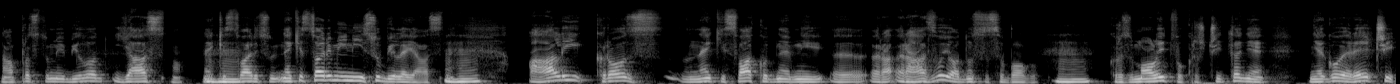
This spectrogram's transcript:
naprosto mi je bilo jasno. Neke, uh -huh. stvari, su, neke stvari mi nisu bile jasne. Uh -huh ali kroz neki svakodnevni ra razvoj odnosa sa Bogom, mm -hmm. kroz molitvu, kroz čitanje njegove reči,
